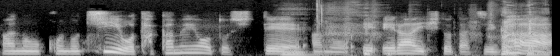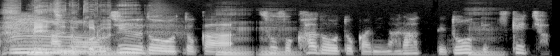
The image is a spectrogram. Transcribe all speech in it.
あの、この地位を高めようとして、あの、え偉い人たちが、うん。明あ治の頃に。柔道とか、うんうん。そうそう、華道とかに習って銅ってつけちゃっ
